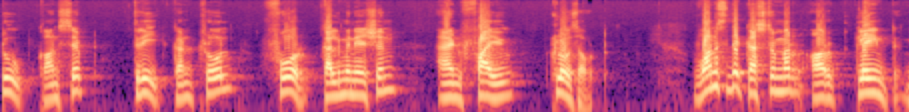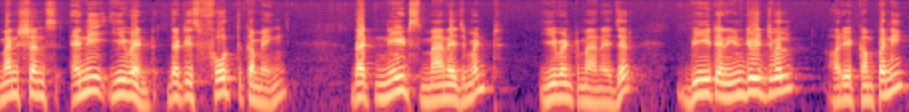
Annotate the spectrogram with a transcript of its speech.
2. Concept 3. Control 4. Culmination and 5. Closeout. Once the customer or client mentions any event that is forthcoming that needs management, event manager be it an individual or a company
